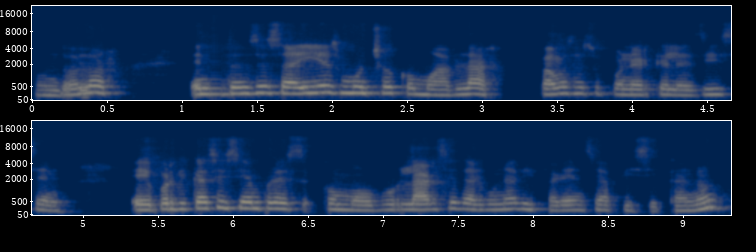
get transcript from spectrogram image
dolor. Entonces ahí es mucho como hablar. Vamos a suponer que les dicen, eh, porque casi siempre es como burlarse de alguna diferencia física, ¿no?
